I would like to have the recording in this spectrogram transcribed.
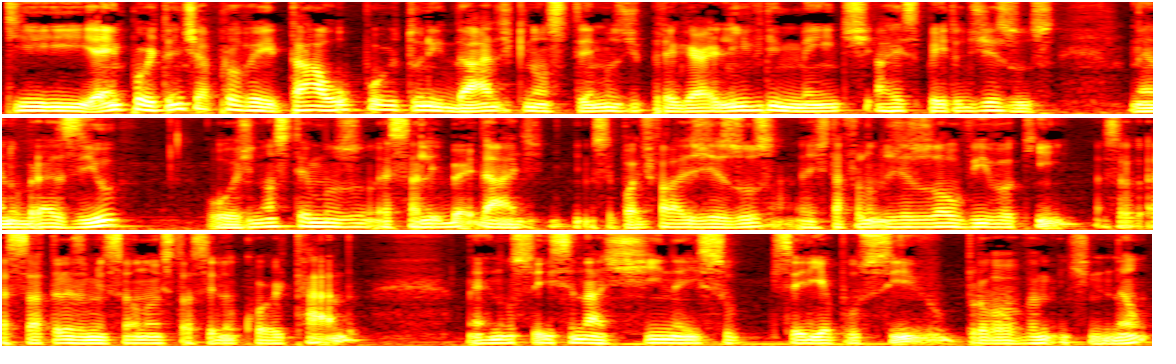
que é importante aproveitar a oportunidade que nós temos de pregar livremente a respeito de Jesus. Né? No Brasil, hoje nós temos essa liberdade. Você pode falar de Jesus, a gente está falando de Jesus ao vivo aqui, essa, essa transmissão não está sendo cortada. Né? Não sei se na China isso seria possível, provavelmente não.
